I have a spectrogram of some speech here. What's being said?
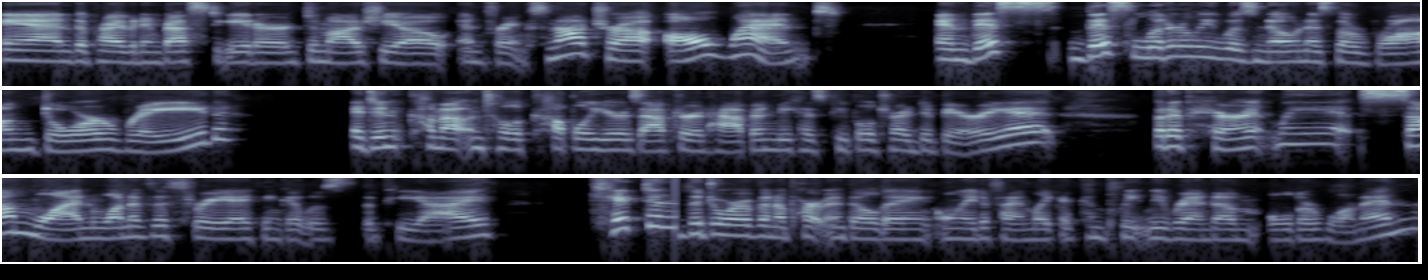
And the private investigator, DiMaggio and Frank Sinatra all went. And this this literally was known as the wrong door raid. It didn't come out until a couple years after it happened because people tried to bury it. But apparently, someone, one of the three, I think it was the PI, kicked in the door of an apartment building only to find like a completely random older woman.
